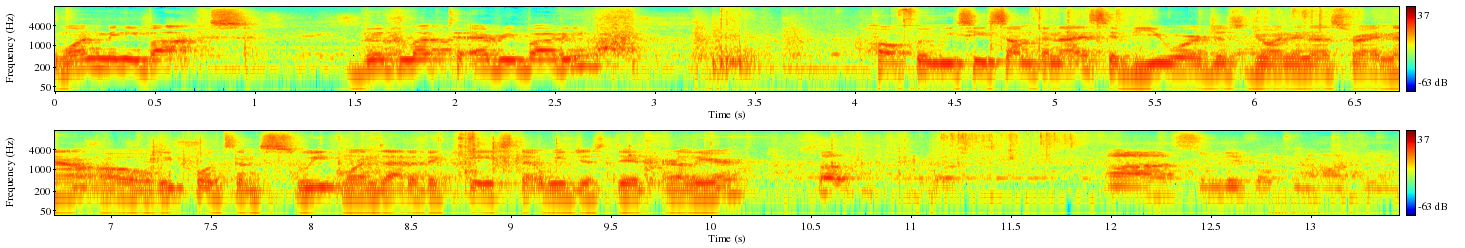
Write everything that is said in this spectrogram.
One mini box. Good luck to everybody. Hopefully we see something nice if you are just joining us right now. Oh, we pulled some sweet ones out of the case that we just did earlier. So, uh, some leaf ultimate hockey and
